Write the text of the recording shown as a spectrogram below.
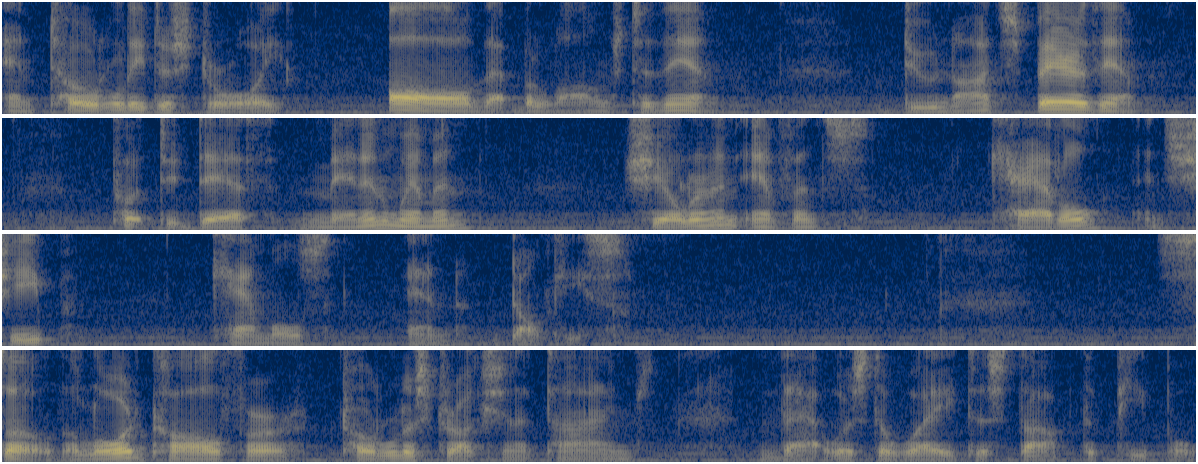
and totally destroy all that belongs to them. Do not spare them. Put to death men and women, children and infants, cattle and sheep, camels and donkeys. So the Lord called for total destruction at times That was the way to stop the people.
